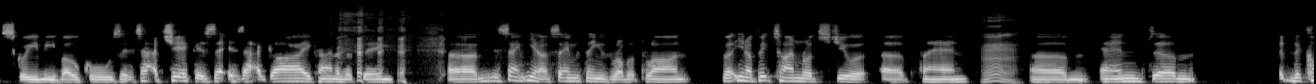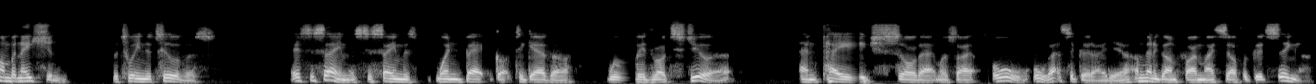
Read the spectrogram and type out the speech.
screamy vocals. Is that a chick? Is that is that a guy? Kind of a thing. um, the same, you know, same thing as Robert Plant. But you know, big time Rod Stewart uh, fan, mm. um, and um, the combination between the two of us, it's the same. It's the same as when Beck got together with, with Rod Stewart and Page saw that and was like, "Oh, oh, that's a good idea. I'm going to go and find myself a good singer."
